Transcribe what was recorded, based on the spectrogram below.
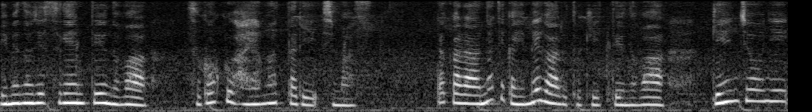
夢の実現っていうのはすごく早まったりします。だから何か夢がある時っていうのは現状に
